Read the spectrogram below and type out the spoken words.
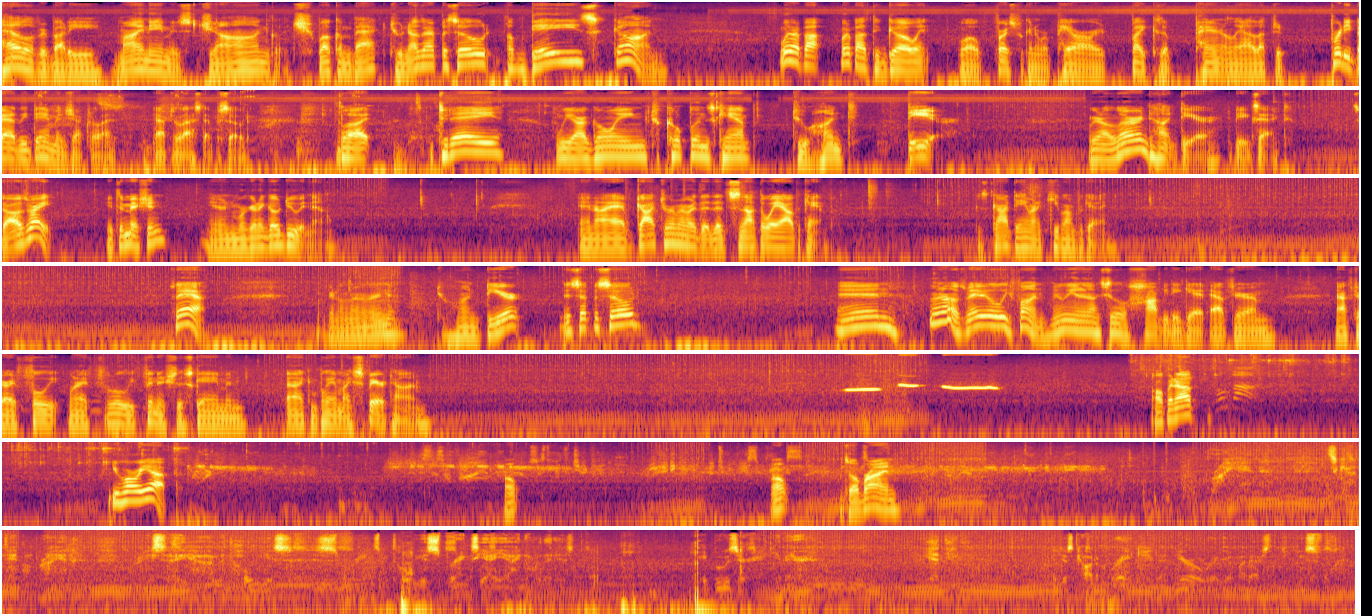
Hello everybody, my name is John Glitch. Welcome back to another episode of Days Gone. We're about we're about to go and well, first we're gonna repair our bike because apparently I left it pretty badly damaged after last after last episode. But today we are going to Copeland's camp to hunt deer. We're gonna learn to hunt deer, to be exact. So I was right. It's a mission, and we're gonna go do it now. And I have got to remember that it's not the way out of the camp. Because goddamn I keep on forgetting. So yeah, we're gonna learn to hunt deer this episode. And who knows, maybe it'll be fun. Maybe a nice little hobby to get after I'm after I fully when I fully finish this game and, and I can play in my spare time. Open up. You hurry up. Oh. Oh, it's O'Brien. Brian. It's goddamn O'Brien. What did he say? Uh, Metolius Springs. Metolius Springs. Yeah, yeah, I know where that is. Hey, Boozer, you there? Yeah, Dave. I just caught a break. That Nero radio might actually be useful.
